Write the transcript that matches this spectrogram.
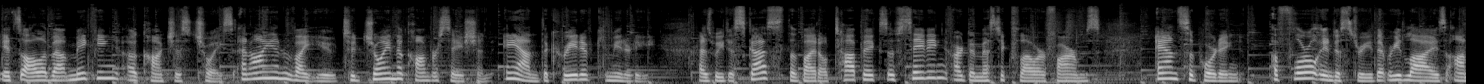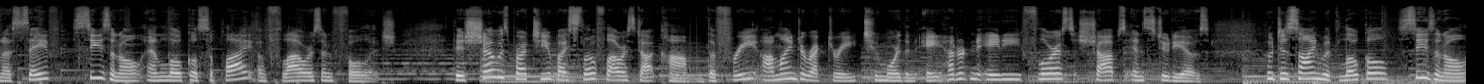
It's all about making a conscious choice, and I invite you to join the conversation and the creative community as we discuss the vital topics of saving our domestic flower farms and supporting a floral industry that relies on a safe, seasonal, and local supply of flowers and foliage. This show is brought to you by slowflowers.com, the free online directory to more than 880 florists, shops, and studios who design with local, seasonal,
